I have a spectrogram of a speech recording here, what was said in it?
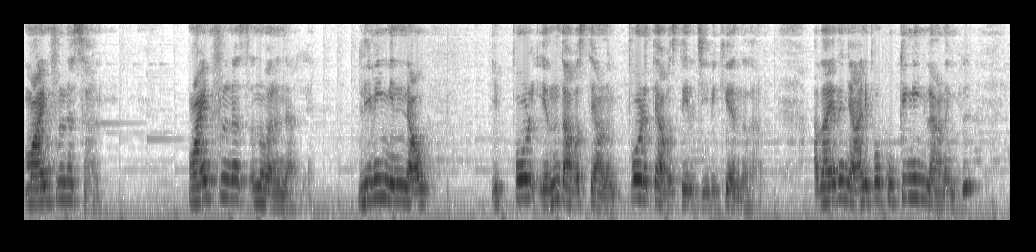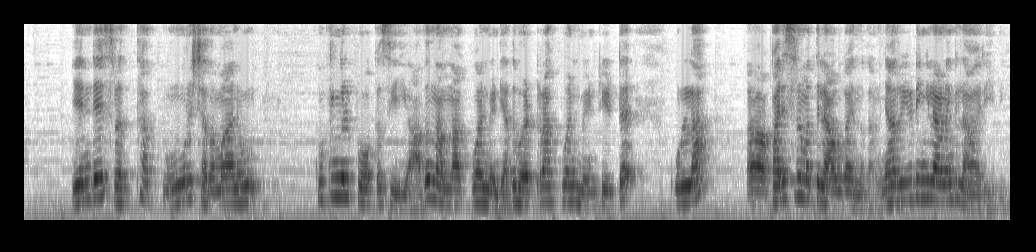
മൈൻഡ്ഫുൾനെസ് ആണ്. മൈൻഡ്ഫുൾനെസ് എന്ന് പറഞ്ഞാൽ ലിവിങ് ഇൻ നൗ ഇപ്പോൾ എന്ത് അവസ്ഥയാണോ ഇപ്പോഴത്തെ അവസ്ഥയിൽ ജീവിക്കുക എന്നതാണ്. അതായത് ഞാനിപ്പോൾ കുക്കിങ്ങിലാണെങ്കിൽ എന്റെ ശ്രദ്ധ നൂറ് ശതമാനവും കുക്കിങ്ങിൽ ഫോക്കസ് ചെയ്യുക. അത് നന്നാക്കുവാൻ വേണ്ടി അത് ബെറ്ററാക്കുവാൻ വേണ്ടിയിട്ട് ഉള്ള പരിശ്രമത്തിലാവുക എന്നതാണ്. ഞാൻ റീഡിങ്ങിലാണെങ്കിൽ ആ രീതി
